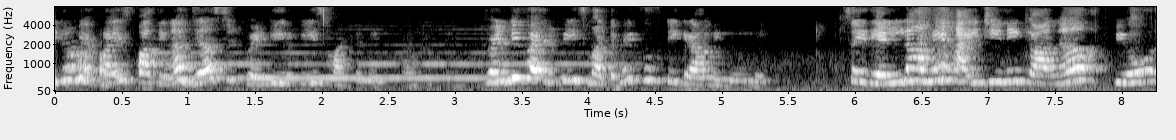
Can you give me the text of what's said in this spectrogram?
இதோடைய பிரைஸ் பார்த்தீங்கன்னா ஜஸ்ட் டுவெண்ட்டி ருபீஸ் மட்டுமே. டுவெண்ட்டி ஃபைவ் ருபீஸ் மட்டுமே ஃபிஃப்டி கிராம் இதுவுமே. ஸோ இது எல்லாமே ஹைஜீனிக்கான பியூர்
